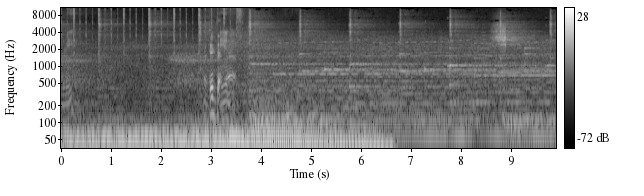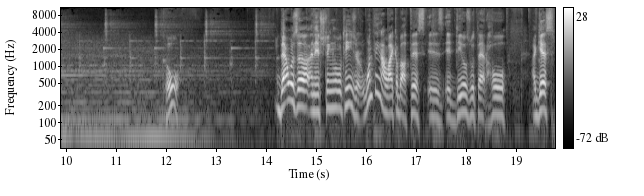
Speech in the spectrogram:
And me? I dig that. Andy. Cool that was a, an interesting little teaser. One thing I like about this is it deals with that whole, I guess,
